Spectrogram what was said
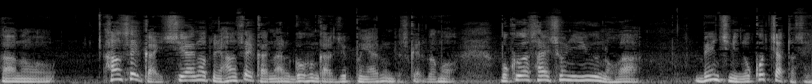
あの反省会試合の後に反省会のある5分から10分やるんですけれども僕が最初に言うのはベンチに残っちゃった選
